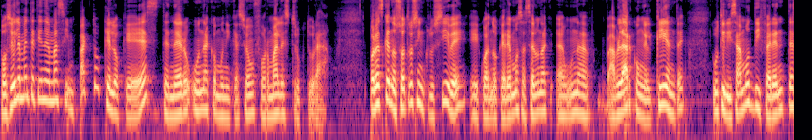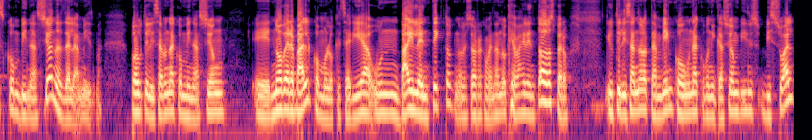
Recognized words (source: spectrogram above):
posiblemente tiene más impacto que lo que es tener una comunicación formal estructurada. Por eso es que nosotros inclusive eh, cuando queremos hacer una, una, hablar con el cliente, utilizamos diferentes combinaciones de la misma. Puedo utilizar una combinación eh, no verbal, como lo que sería un baile en TikTok, no les estoy recomendando que bailen todos, pero utilizándolo también con una comunicación visual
